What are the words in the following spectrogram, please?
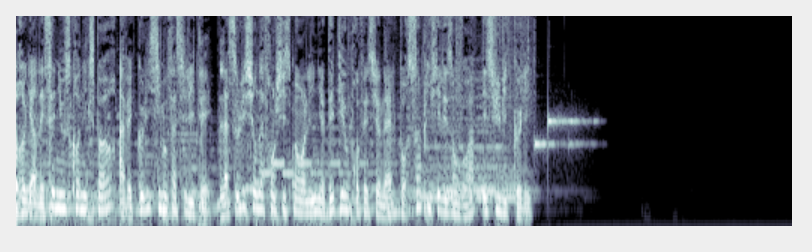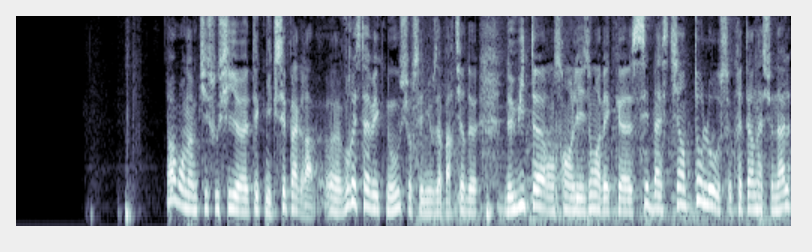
Regardez CNews Chronique Sport avec Colissimo Facilité, la solution d'affranchissement en ligne dédiée aux professionnels pour simplifier les envois et suivi de colis. Oh, on a un petit souci euh, technique, c'est pas grave. Euh, vous restez avec nous sur CNews à partir de, 8h. On sera en liaison avec euh, Sébastien Tolo, secrétaire national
